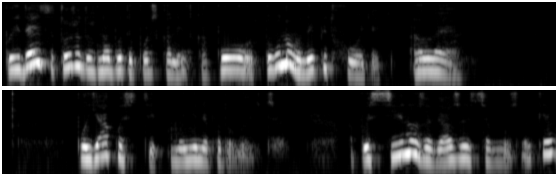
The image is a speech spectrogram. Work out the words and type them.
По ідеї, це теж повинна бути польська нитка. По тону вони підходять. Але по якості мені не подобаються. Постійно зав'язуються вузлики.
